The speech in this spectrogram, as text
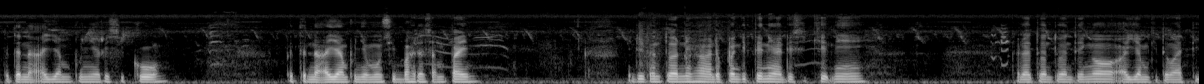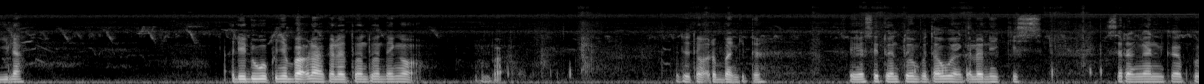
peternak ayam punya risiko. Peternak ayam punya musibah dah sampai. Jadi tuan-tuan ni ha depan kita ni ada sikit ni. Kalau tuan-tuan tengok ayam kita matilah. Ada dua penyebab lah kalau tuan-tuan tengok. Nampak? Kita tengok reban kita. Saya rasa tuan-tuan pun tahu kan kalau ni kes serangan ke apa.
